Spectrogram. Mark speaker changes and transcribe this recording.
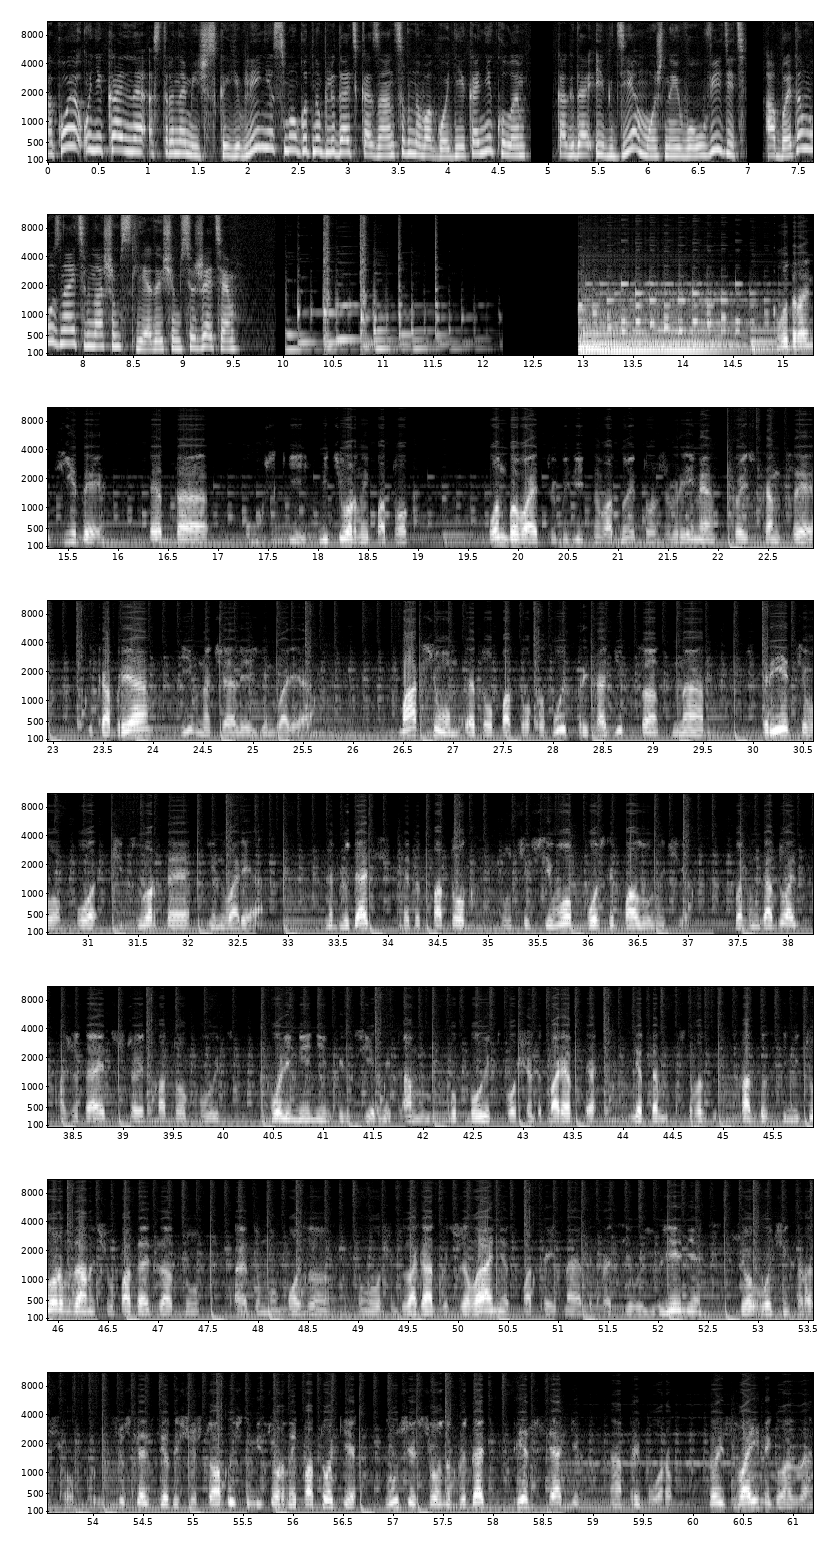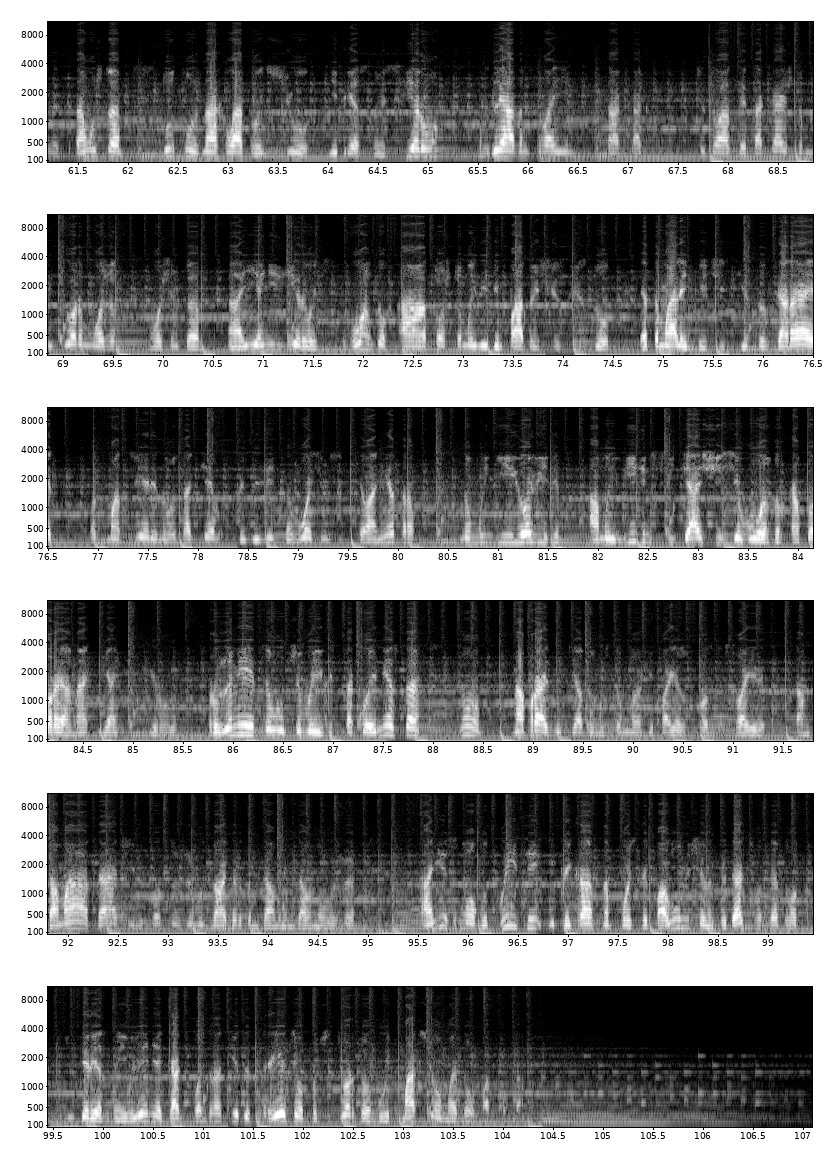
Speaker 1: Какое уникальное астрономическое явление смогут наблюдать казанцы в новогодние каникулы? Когда и где можно его увидеть? Об этом вы узнаете в нашем следующем сюжете.
Speaker 2: Квадрантиды – это узкий метеорный поток. Он бывает приблизительно в одно и то же время, то есть в конце декабря и в начале января. Максимум этого потока будет приходиться на 3 по 4 января. Наблюдать этот поток лучше всего после полуночи. В этом году ожидается, что этот поток будет более-менее интенсивный. Там будет, в общем-то, порядка где-то 120 метеоров за ночь выпадать за одну. Поэтому можно, в общем загадывать желание, смотреть на это красивое явление. Все очень хорошо будет. Хочу сказать следующее, что обычно метеорные потоки лучше всего наблюдать без всяких а, приборов, то есть своими глазами. Потому что тут нужно охватывать всю небесную сферу взглядом своим, так как ситуация такая, что метеор может, в общем-то, а, ионизировать воздух, а то, что мы видим падающую звезду, это маленькая частица, сгорает в атмосфере на высоте приблизительно 80 километров, но мы не ее видим, а мы видим светящийся воздух, который она ионизирует. Разумеется, лучше выехать в такое место, ну, на праздник, я думаю, что многие поедут просто в свои там дома, дачи, или просто живут за городом давным-давно уже они смогут выйти и прекрасно после полуночи наблюдать вот это вот интересное явление, как квадратиды с 3 по 4 будет максимум этого потока.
